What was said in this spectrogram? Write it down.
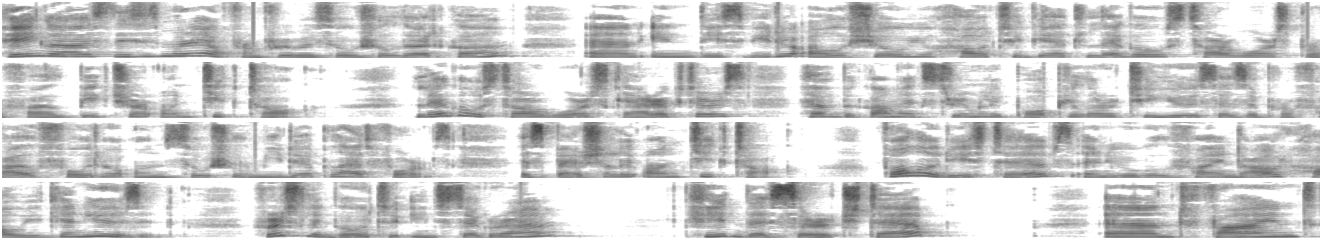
Hey guys, this is Maria from freewaysocial.com and in this video I'll show you how to get LEGO Star Wars profile picture on TikTok. LEGO Star Wars characters have become extremely popular to use as a profile photo on social media platforms, especially on TikTok. Follow these steps and you will find out how you can use it. Firstly, go to Instagram, hit the search tab and find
